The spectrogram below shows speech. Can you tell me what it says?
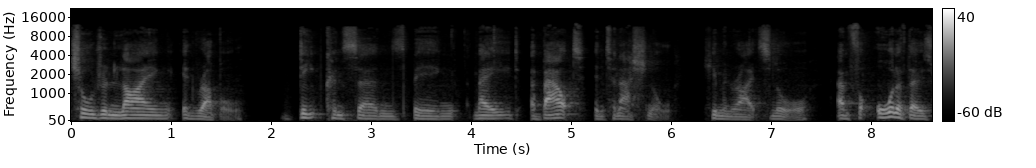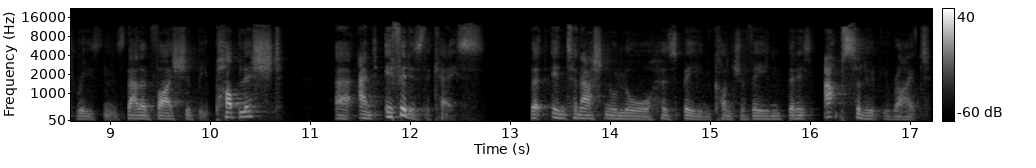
children lying in rubble, deep concerns being made about international human rights law. And for all of those reasons, that advice should be published. Uh, and if it is the case that international law has been contravened, then it's absolutely right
